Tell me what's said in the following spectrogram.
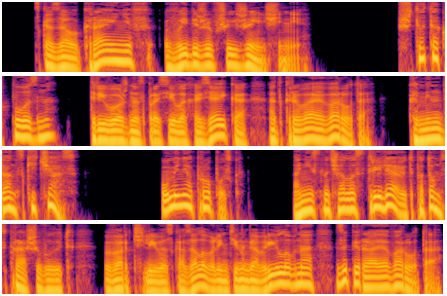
— сказал Крайнев, выбежавшей женщине. «Что так поздно?» — тревожно спросила хозяйка, открывая ворота. «Комендантский час». «У меня пропуск». «Они сначала стреляют, потом спрашивают», — ворчливо сказала Валентина Гавриловна, запирая ворота.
